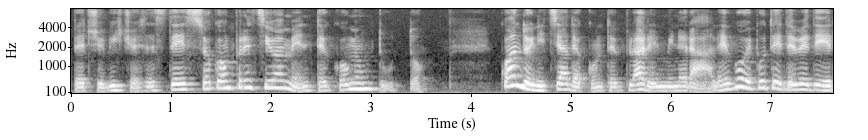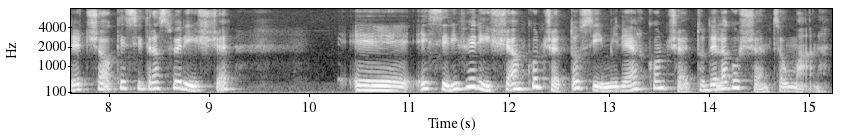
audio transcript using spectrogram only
percepisce se stesso comprensivamente come un tutto. Quando iniziate a contemplare il minerale, voi potete vedere ciò che si trasferisce e, e si riferisce a un concetto simile al concetto della coscienza umana.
